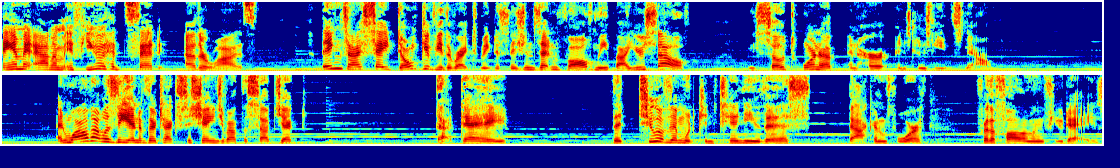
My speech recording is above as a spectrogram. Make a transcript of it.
Damn it, Adam, if you had said otherwise. Things I say don't give you the right to make decisions that involve me by yourself. I'm so torn up and hurt and confused now. And while that was the end of their text exchange about the subject that day, the two of them would continue this back and forth for the following few days.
